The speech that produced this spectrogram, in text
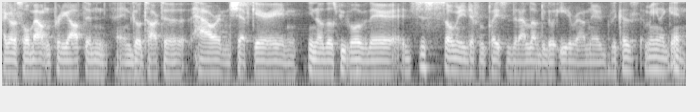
I go to Soul Mountain pretty often and go talk to Howard and Chef Gary and you know those people over there. It's just so many different places that I love to go eat around there because I mean again,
